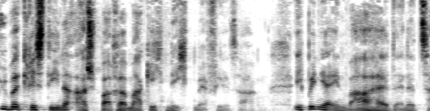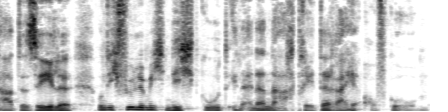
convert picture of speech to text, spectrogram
Über Christine Aschbacher mag ich nicht mehr viel sagen. Ich bin ja in Wahrheit eine zarte Seele und ich fühle mich nicht gut in einer Nachtreterei aufgehoben.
